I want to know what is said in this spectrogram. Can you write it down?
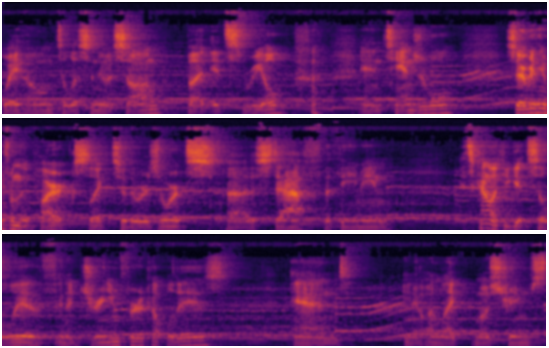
way home to listen to a song, but it's real and tangible. So everything from the parks, like to the resorts, uh, the staff, the theming, it's kind of like you get to live in a dream for a couple days, and you know, unlike most dreams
